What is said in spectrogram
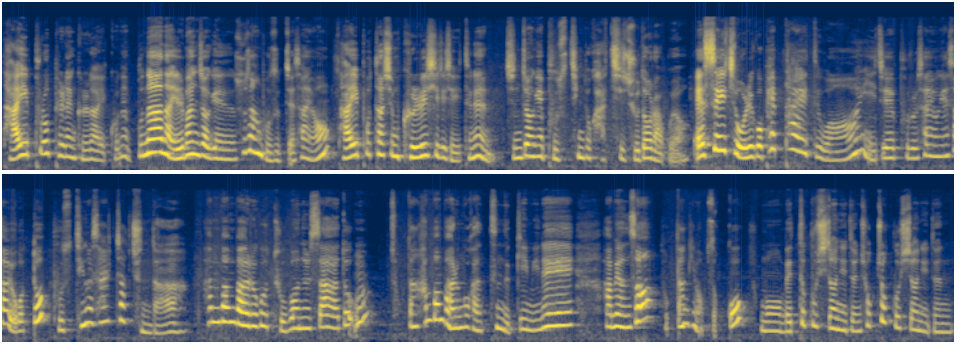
dipropylene glycol은 무난한 일반적인 수상 보습제 사용, dipotassium glycyrrhizate는 진정의 boosting도 같이 주더라고요. SH oligopeptide one EGF를 사용해서 이것도 boosting을 살짝 준다. 한 번 바르고 두 번을 쌓아도 음? 적당 한 번 바른 것 같은 느낌이네 하면서 속당김 없었고 뭐 매트 쿠션이든 촉촉 쿠션이든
